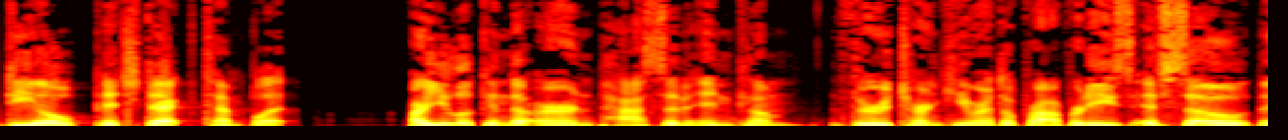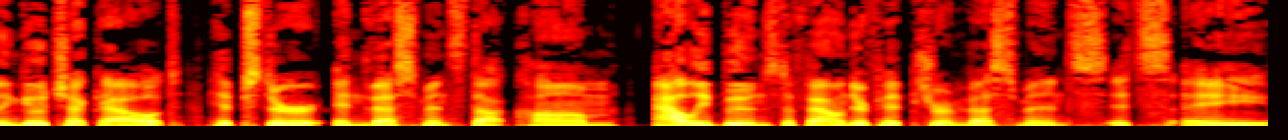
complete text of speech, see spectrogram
deal pitch deck template. Are you looking to earn passive income through turnkey rental properties? If so, then go check out hipsterinvestments.com. Ali Boone's the founder of Hipster Investments. It's a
